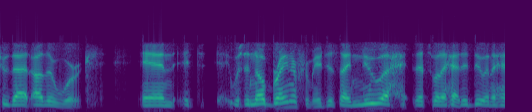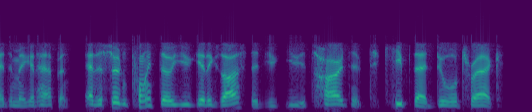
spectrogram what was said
to that other work, and it it was a no-brainer for me. Just I knew I, that's what I had to do, and I had to make it happen. At a certain point, though, you get exhausted. You, you it's hard to, to keep that dual track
